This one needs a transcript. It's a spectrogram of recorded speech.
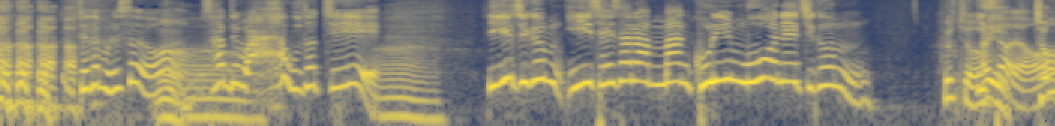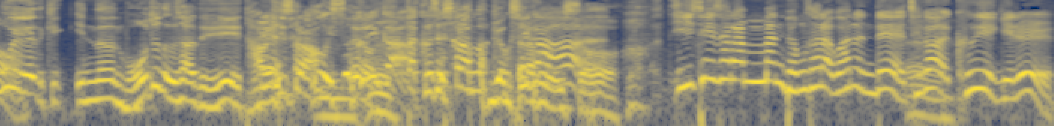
대답을 했어요. 사람들이 와 웃었지. 이게 지금 이 세 사람만 고립무원에 지금 그렇죠. 있- 아니, 있어요. 전국에 기- 있는 모든 의사들이 다 네. 의사를 하고 있어요. 그러니까. 딱 그 세 사람만 병사라고 있어. 이 세 사람만 병사라고 하는데 제가 네. 그 얘기를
